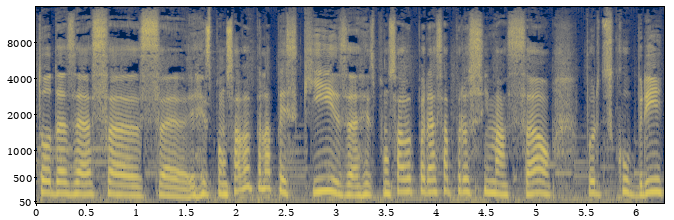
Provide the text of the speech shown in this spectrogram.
todas essas. Eh, responsável pela pesquisa, responsável por essa aproximação, por descobrir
